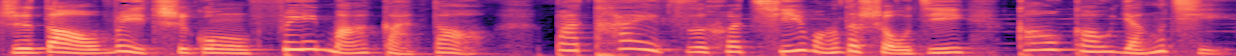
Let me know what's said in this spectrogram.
直到尉迟恭飞马赶到，把太子和齐王的首级高高扬起，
